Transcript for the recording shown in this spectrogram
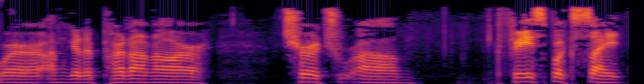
where I'm going to put on our church um, Facebook site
